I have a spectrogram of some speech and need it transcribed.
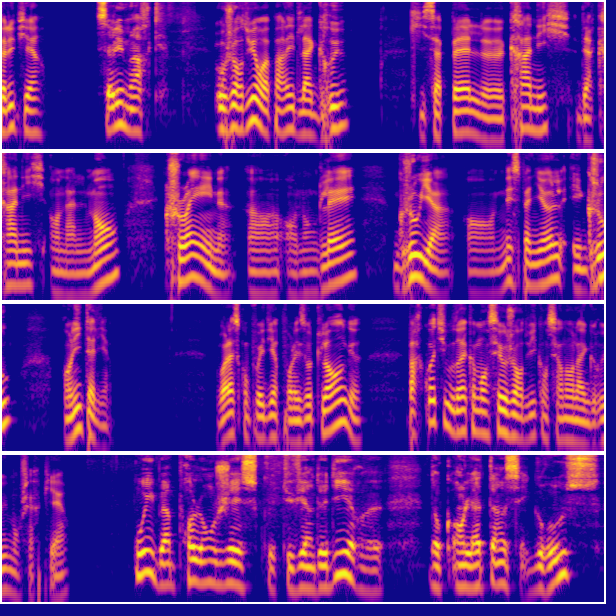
Salut Pierre. Salut Marc. Aujourd'hui, on va parler de la grue qui s'appelle euh, Kranich, der Kranich en allemand, Crane en, anglais, Gruya en espagnol et Gru en italien. Voilà ce qu'on pouvait dire pour les autres langues. Par quoi tu voudrais commencer aujourd'hui concernant la grue, mon cher Pierre? Oui, bien prolonger ce que tu viens de dire. Euh, donc en latin, c'est grus.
